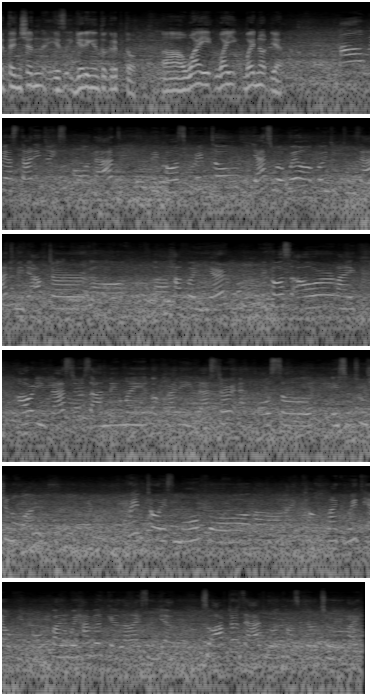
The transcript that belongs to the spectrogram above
attention is getting into crypto. Uh, why why why not yet? Uh, we are starting to explore that because we, we are going to do that maybe after uh, uh, half a year because our like our investors are mainly a credit investor and also institutional one. Crypto is more for uh, like like retail people, but we haven't get a license yet. So after that, we'll consider to like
